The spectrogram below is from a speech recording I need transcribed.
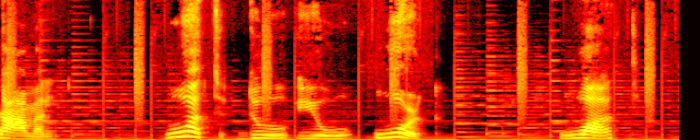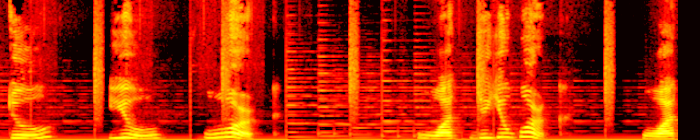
تعمل What do you work? What do you work? What do you work? What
